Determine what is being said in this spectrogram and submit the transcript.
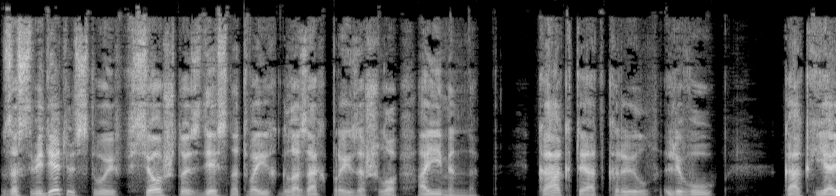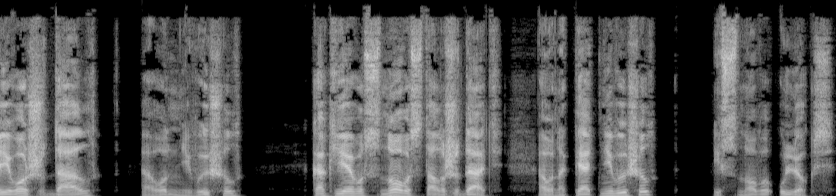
засвидетельствуй все, что здесь на твоих глазах произошло, а именно, как ты открыл льву как я его ждал, а он не вышел, как я его снова стал ждать, а он опять не вышел и снова улегся.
